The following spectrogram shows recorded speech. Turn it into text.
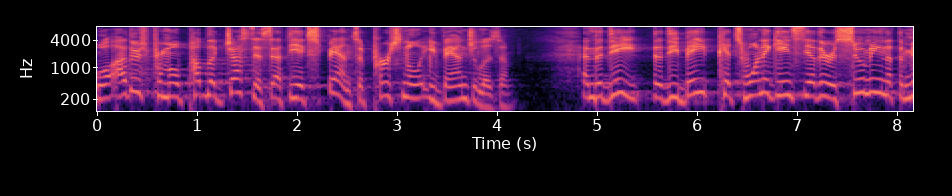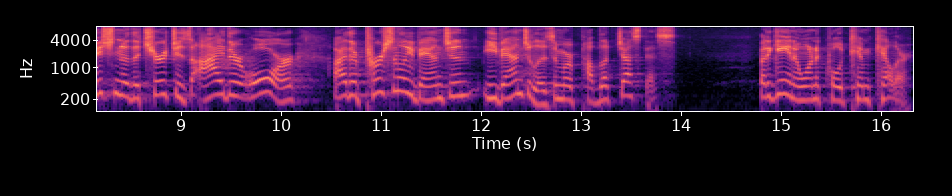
while others promote public justice at the expense of personal evangelism. And the, de- the debate pits one against the other, assuming that the mission of the church is either or, either personal evangel- evangelism or public justice. But again, I want to quote Tim Keller.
